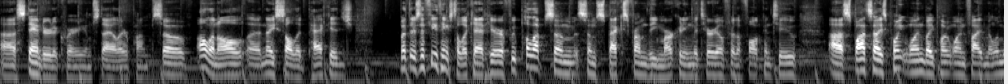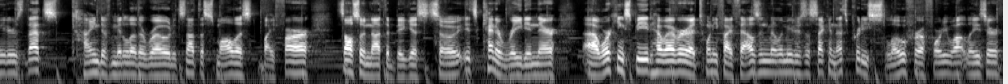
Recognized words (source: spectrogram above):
uh, standard aquarium style air pump. So all in all, a nice solid package. But there's a few things to look at here. If we pull up some, some specs from the marketing material for the Falcon 2, uh, spot size 0.1 by 0.15 millimeters, that's kind of middle of the road. It's not the smallest by far. It's also not the biggest, so it's kind of right in there. Uh, working speed, however, at 25,000 millimeters a second, that's pretty slow for a 40 watt laser.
